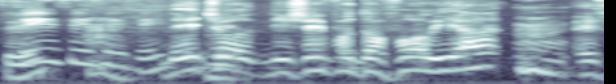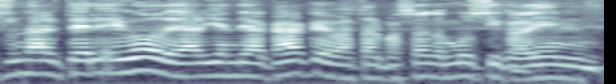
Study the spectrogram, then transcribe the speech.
Sí, sí, sí, sí. De hecho, DJ Fotofobia es un alter ego de alguien de acá que va a estar pasando música ahí en.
